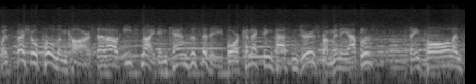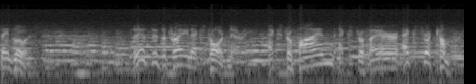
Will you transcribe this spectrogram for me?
With special Pullman cars set out each night in Kansas City for connecting passengers from Minneapolis, St. Paul, and St. Louis. This is the train extraordinary. Extra fine, extra fare, extra comfort.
